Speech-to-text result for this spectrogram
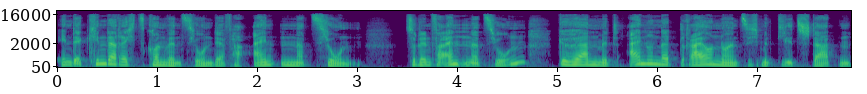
in der Kinderrechtskonvention der Vereinten Nationen. Zu den Vereinten Nationen gehören mit 193 Mitgliedstaaten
